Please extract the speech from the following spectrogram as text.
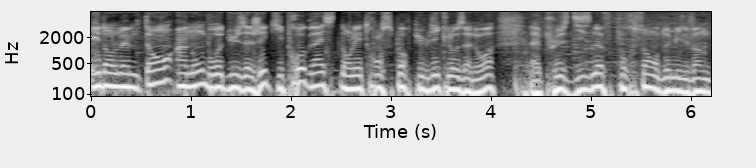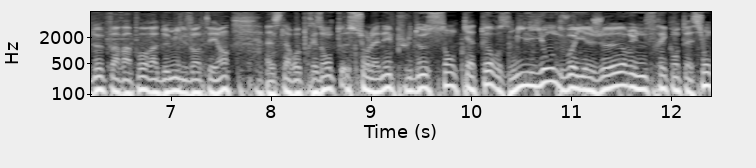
et dans le même temps un nombre d'usagers qui progresse dans les transports publics lausannois. Plus 19% en 2022 par rapport à 2021. Cela représente sur l'année plus de 114 millions de voyageurs, une fréquentation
